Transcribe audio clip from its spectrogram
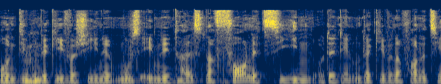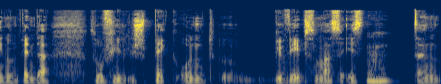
Und die mhm. Unterkieferschiene muss eben den Hals nach vorne ziehen oder den Unterkiefer nach vorne ziehen. Und wenn da so viel Speck und äh, Gewebsmasse ist, mhm. dann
